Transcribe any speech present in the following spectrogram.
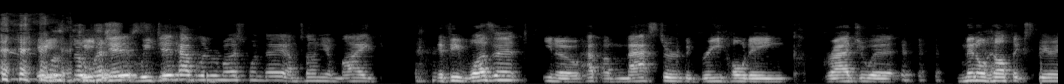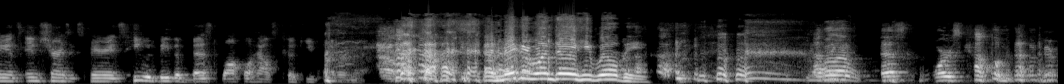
It was we, delicious. we did we did have liver mush one day. I'm telling you, Mike, if he wasn't, you know, a master degree holding graduate, mental health experience, insurance experience, he would be the best Waffle House cook you've ever met. and maybe one day he will be. well, best worst compliment I've ever.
